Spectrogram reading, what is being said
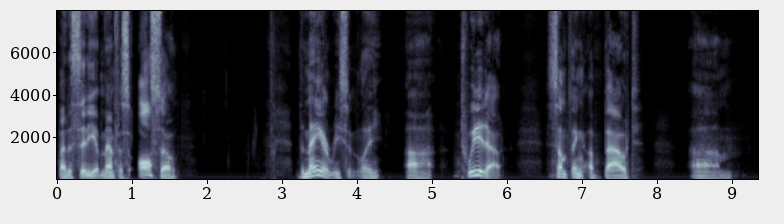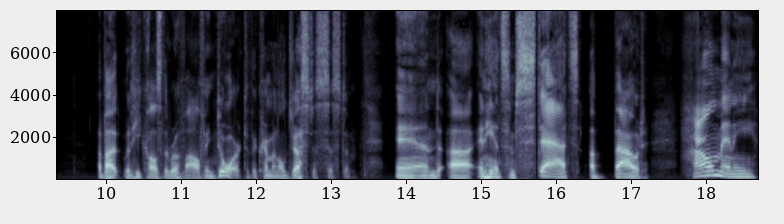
by the city of Memphis. Also, the mayor recently uh, tweeted out something about um, about what he calls the revolving door to the criminal justice system, and uh, and he had some stats about how many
